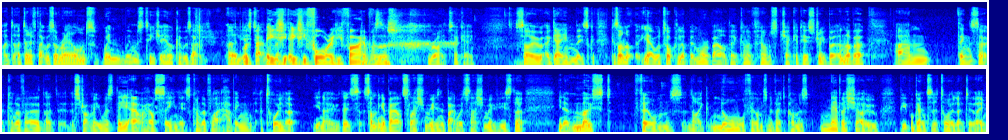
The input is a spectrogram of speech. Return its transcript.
I, I don't know if that was around when. When was T.J. Hooker? Was that early? It was about 80, 84, 85, was it? Right. Okay. So again, it's because I'm not. Yeah, we'll talk a little bit more about the kind of film's checkered history. But another um, things that kind of uh, struck me was the outhouse scene. It's kind of like having a toilet. You know, there's something about slasher movies and the backward slasher movies that, you know, most films, like normal films in inverted commas, never show people going to the toilet, do they?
